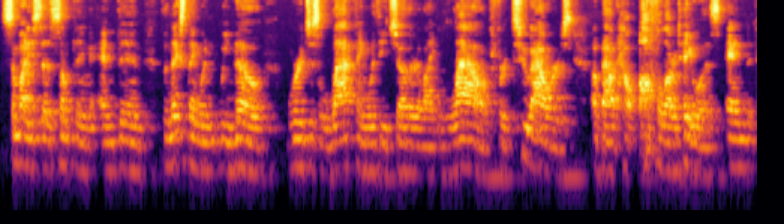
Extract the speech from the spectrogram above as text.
somebody says something, and then the next thing when we know, we're just laughing with each other like loud for two hours about how awful our day was. And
